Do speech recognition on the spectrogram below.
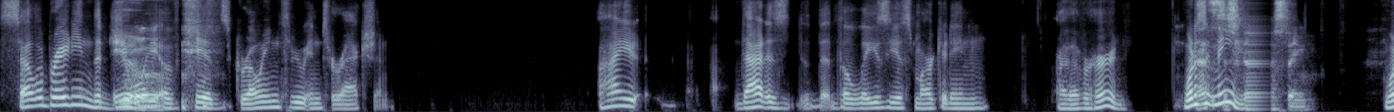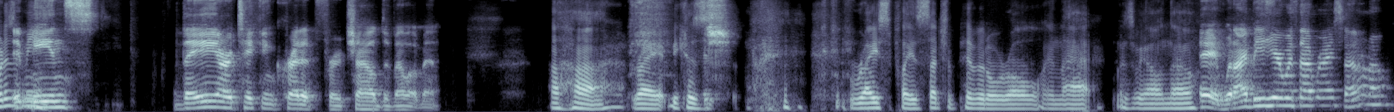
Celebrating the joy Ew. of kids growing through interaction. I that is the, the laziest marketing I've ever heard. What does that's it mean? Disgusting. What does it it, mean? means they are taking credit for child development Uh-huh. Right. Because rice plays such a pivotal role in that, as we all know. Hey, would I be here without rice? I don't know.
